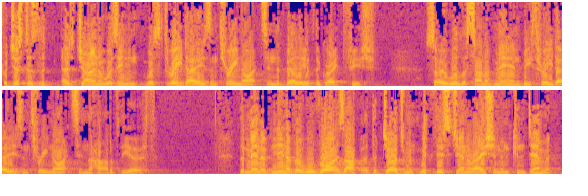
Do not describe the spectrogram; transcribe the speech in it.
For just as, the, as Jonah was in, was three days and three nights in the belly of the great fish, so will the Son of Man be three days and three nights in the heart of the earth. The men of Nineveh will rise up at the judgment with this generation and condemn it,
